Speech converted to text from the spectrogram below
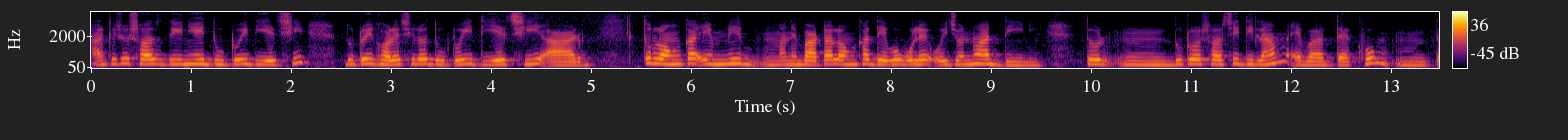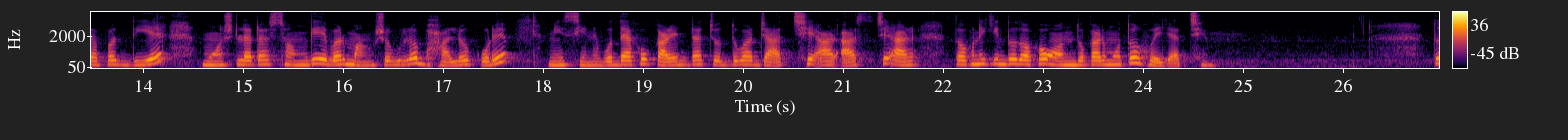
আর কিছু সস দিইনি, এই দুটোই দিয়েছি। দুটোই ঘরে ছিল, দুটোই দিয়েছি। আর, তো লঙ্কা এমনি মানে বাটা লঙ্কা দেবো বলে ওই জন্য আর দিইনি। তো দুটো সসই দিলাম। এবার দেখো তারপর দিয়ে মশলাটার সঙ্গে এবার মাংসগুলো ভালো করে মিশিয়ে নেব। দেখো কারেন্টটা চোদ্দোবার যাচ্ছে আর আসছে আর তখনই কিন্তু দেখো অন্ধকার মতো হয়ে যাচ্ছে। তো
